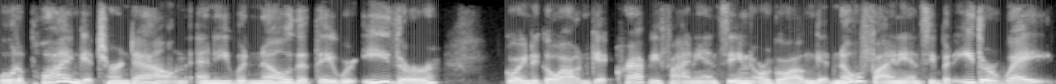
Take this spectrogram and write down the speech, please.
would apply and get turned down. And he would know that they were either going to go out and get crappy financing or go out and get no financing. But either way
